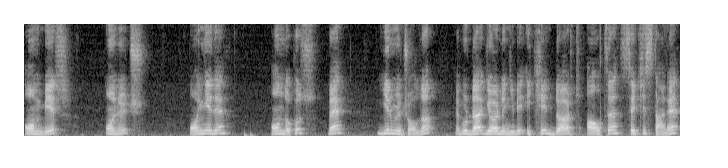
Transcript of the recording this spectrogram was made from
11, 13, 17, 19 ve 23 oldu. E burada gördüğün gibi 2, 4, 6, 8 tane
